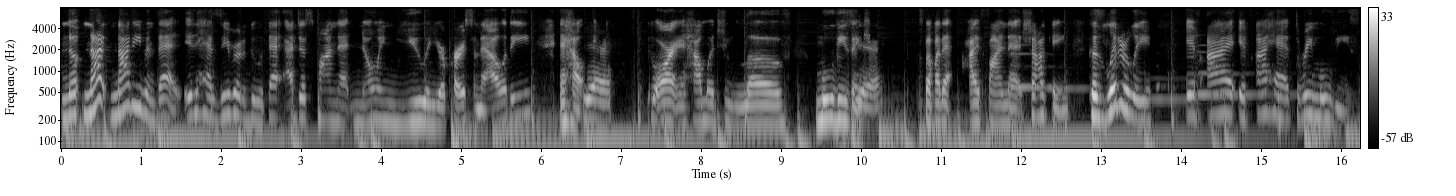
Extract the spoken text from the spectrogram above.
No not not even that. It has zero to do with that. I just find that knowing you and your personality and how yeah, you are and how much you love movies and yeah, stuff like that i find that shocking. Because literally if i if i had three movies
